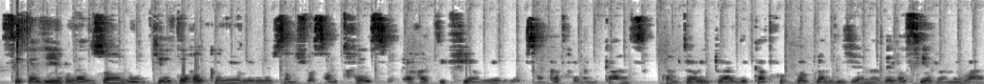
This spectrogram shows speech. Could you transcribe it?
c'est-à-dire la zone qui a été reconnue en 1973 et ratifiée en 1995 comme territoire des quatre peuples indigènes de la Sierra Nevada.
